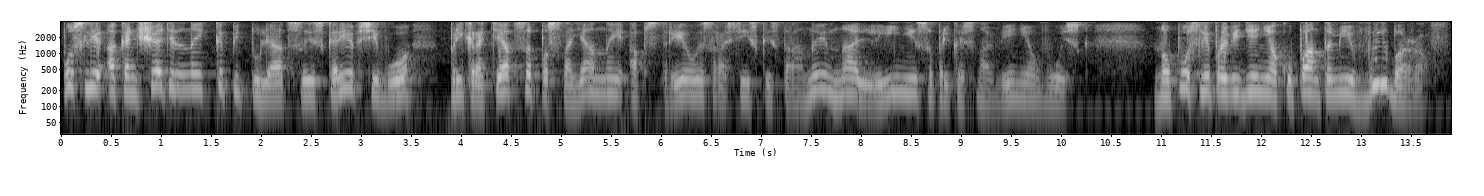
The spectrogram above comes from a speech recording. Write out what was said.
После окончательной капитуляции, скорее всего, прекратятся постоянные обстрелы с российской стороны на линии соприкосновения войск. Но после проведения оккупантами выборов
